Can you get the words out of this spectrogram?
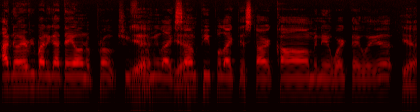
I know everybody got their own approach. You Yeah, feel me? Like yeah. some people like to start calm and then work their way up. Yeah.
